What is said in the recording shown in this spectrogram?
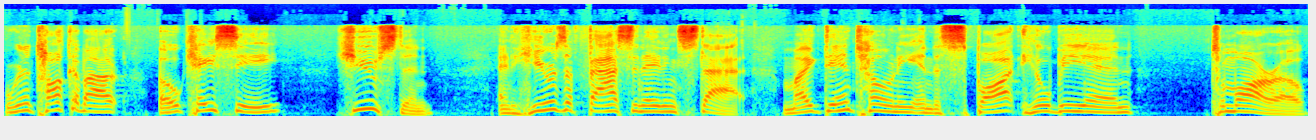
we're going to talk about OKC, Houston, and here's a fascinating stat Mike D'Antoni in the spot he'll be in tomorrow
